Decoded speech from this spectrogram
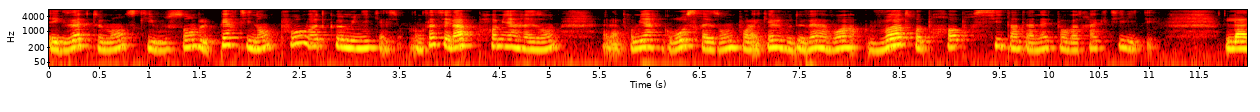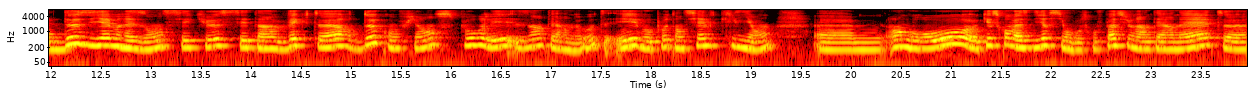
exactement ce qui vous semble pertinent pour votre communication. Donc ça c'est la première raison, la première grosse raison pour laquelle vous devez avoir votre propre site internet pour votre activité. La deuxième raison, c'est que c'est un vecteur de confiance pour les internautes et vos potentiels clients. Euh, en gros, qu'est-ce qu'on va se dire si on ne vous trouve pas sur Internet? Euh,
